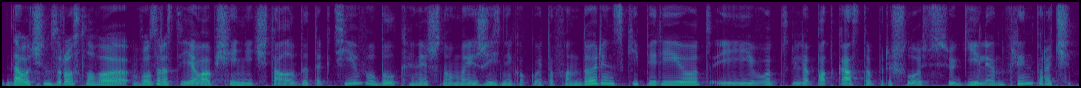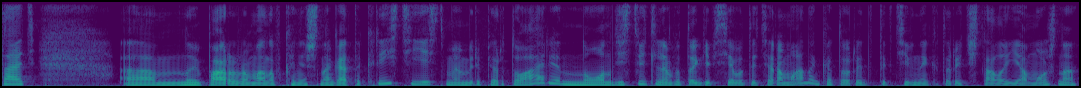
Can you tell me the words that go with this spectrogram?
До очень взрослого возраста я вообще не читала детективы. Был, конечно, в моей жизни какой-то фандоринский период, и вот для подкаста пришлось всю Гиллиан Флинн прочитать. Um, ну и пару романов, конечно, Агата Кристи есть в моем репертуаре, но действительно в итоге все вот эти романы, которые детективные, которые читала я, можно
